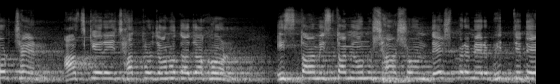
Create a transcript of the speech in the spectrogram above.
করছেন। আজকের এই ছাত্র জনতা যখন ইসলাম, ইসলামী অনুশাসন, দেশপ্রেমের ভিত্তিতে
